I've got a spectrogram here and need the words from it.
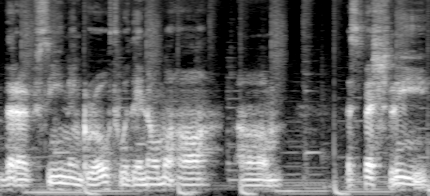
that I've seen and growth within Omaha, um, especially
